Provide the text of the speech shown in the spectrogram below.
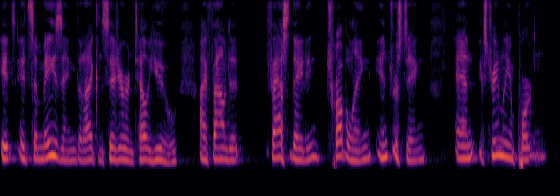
it's, it's amazing that I can sit here and tell you I found it fascinating, troubling, interesting, and extremely important.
